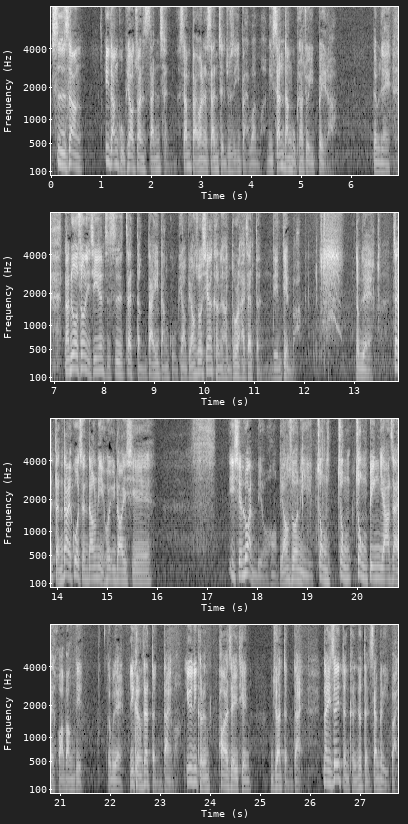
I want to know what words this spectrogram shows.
事实上，一档股票赚三成，三百万的三成就是一百万嘛，你三档股票就一倍啦。对不对？那如果说你今天只是在等待一档股票，比方说现在可能很多人还在等联电吧，对不对？在等待的过程当中，你会遇到一些一些乱流哈。比方说你重重重兵压在华邦店，对不对？你可能在等待嘛，因为你可能泡在这一天，你就在等待。那你这一等可能就等三个礼拜，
